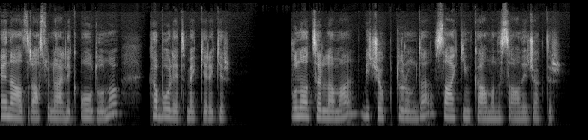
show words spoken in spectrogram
en az rasyonellik olduğunu kabul etmek gerekir. Bunu hatırlaman birçok durumda sakin kalmanı sağlayacaktır.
